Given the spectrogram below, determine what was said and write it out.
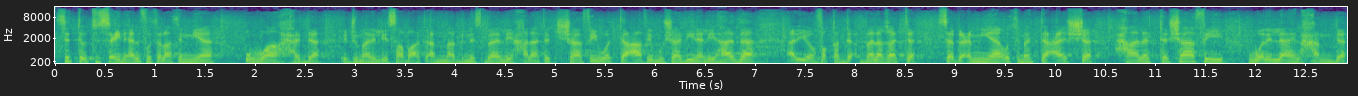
96301 إجمالي الإصابات. أما بالنسبة لحالات التشافي والتعافي مشاهدين لهذا اليوم فقد بلغت 718 حالة تشافي ولله الحمد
